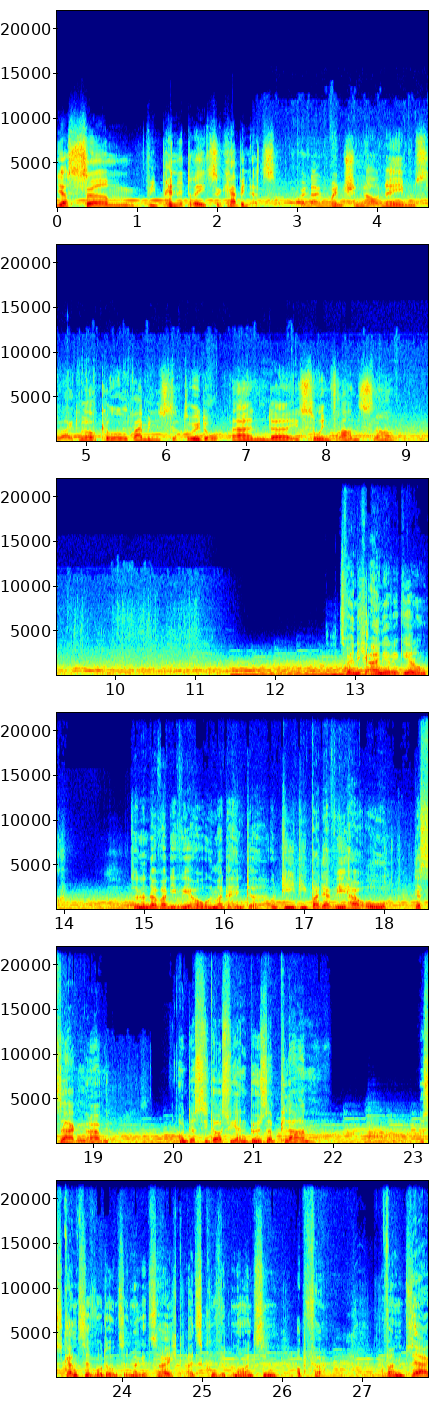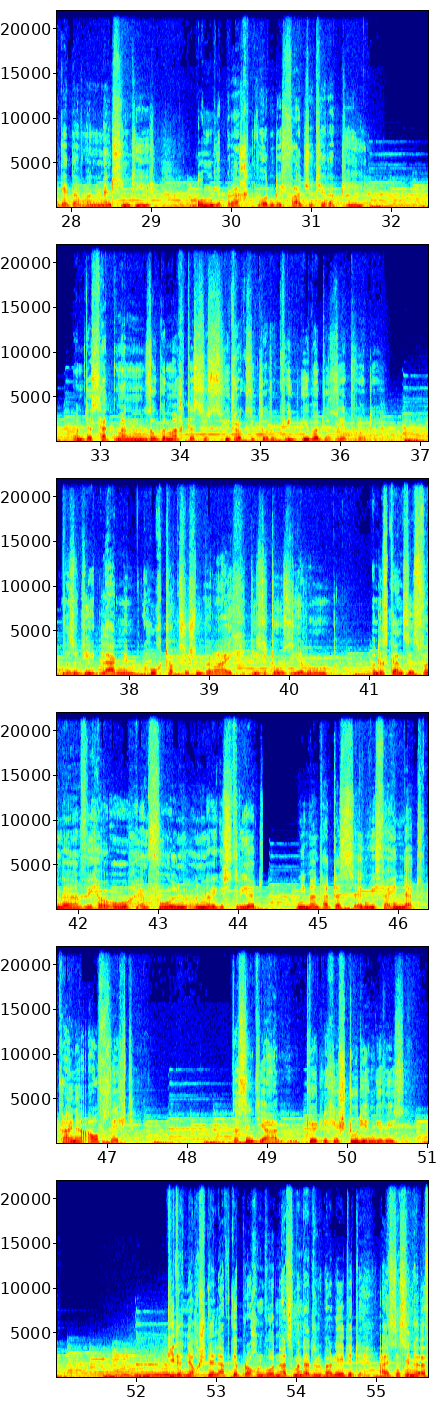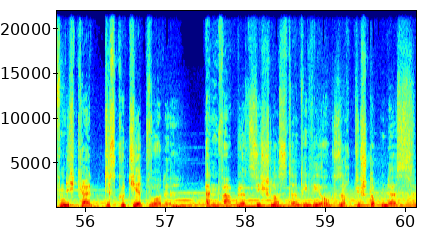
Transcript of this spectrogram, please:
Yes, um, we penetrate the cabinets. When I mention now names like Merkel, Prime Minister Trudeau, and uh, it's so in France now. Es war nicht eine Regierung, sondern da war die WHO immer dahinter. Und die, die bei der WHO das Sagen haben. Und das sieht aus wie ein böser Plan. Das Ganze wurde uns immer gezeigt als Covid-19-Opfer. Da waren Särge, da waren Menschen, die umgebracht wurden durch falsche Therapie. Und das hat man so gemacht, dass das Hydroxychloroquin überdosiert wurde. Also die lagen im hochtoxischen Bereich, diese Dosierung. Und das Ganze ist von der WHO empfohlen und registriert. Niemand hat das irgendwie verhindert, keine Aufsicht. Das sind ja tödliche Studien gewesen, die dann ja auch schnell abgebrochen wurden, als man darüber redete, als das in der Öffentlichkeit diskutiert wurde. Dann war plötzlich Schluss. Dann die WHO gesagt, wir stoppen das.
